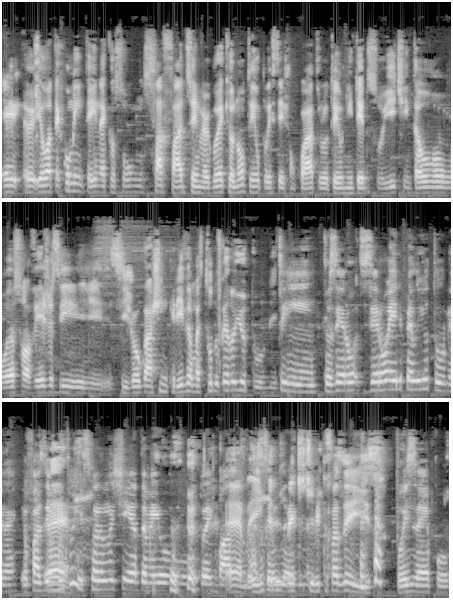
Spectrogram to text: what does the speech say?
eu, eu até comentei, né, que eu sou um safado sem vergonha, que eu não tenho PlayStation 4, eu tenho o Nintendo Switch, então eu só vejo esse, esse jogo, acho incrível, mas tudo pelo YouTube. Sim, tu zerou, zerou ele pelo YouTube, né? Eu fazia É. muito isso quando eu não tinha também o Play 4. É, infelizmente tive que fazer isso. Pois é, pô.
